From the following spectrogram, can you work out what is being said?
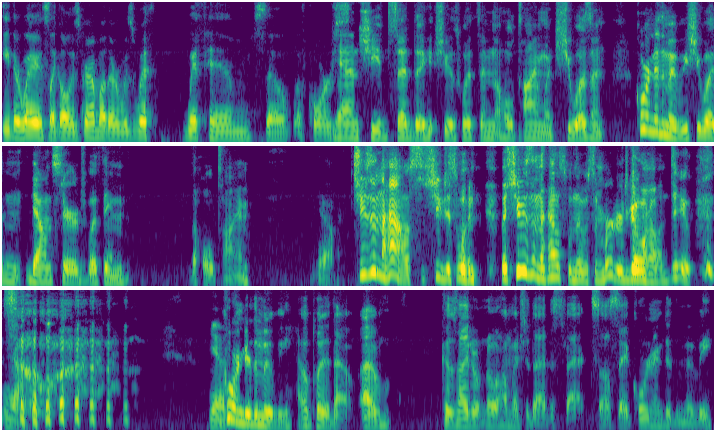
either way, it's like, oh, his grandmother was with with him, so of course, Yeah, and she said that she was with him the whole time, which she wasn't. According to the movie, she wasn't downstairs with him the whole time. Yeah. She was in the house. She just wouldn't, but she was in the house when there was some murders going on too. Yeah. So, yeah, according to the movie, I'll put it that um, because I don't know how much of that is facts. I'll say according to the movie.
